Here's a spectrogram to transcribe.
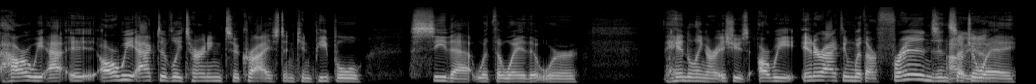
how are we are we actively turning to Christ and can people see that with the way that we're handling our issues are we interacting with our friends in such yeah. a way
